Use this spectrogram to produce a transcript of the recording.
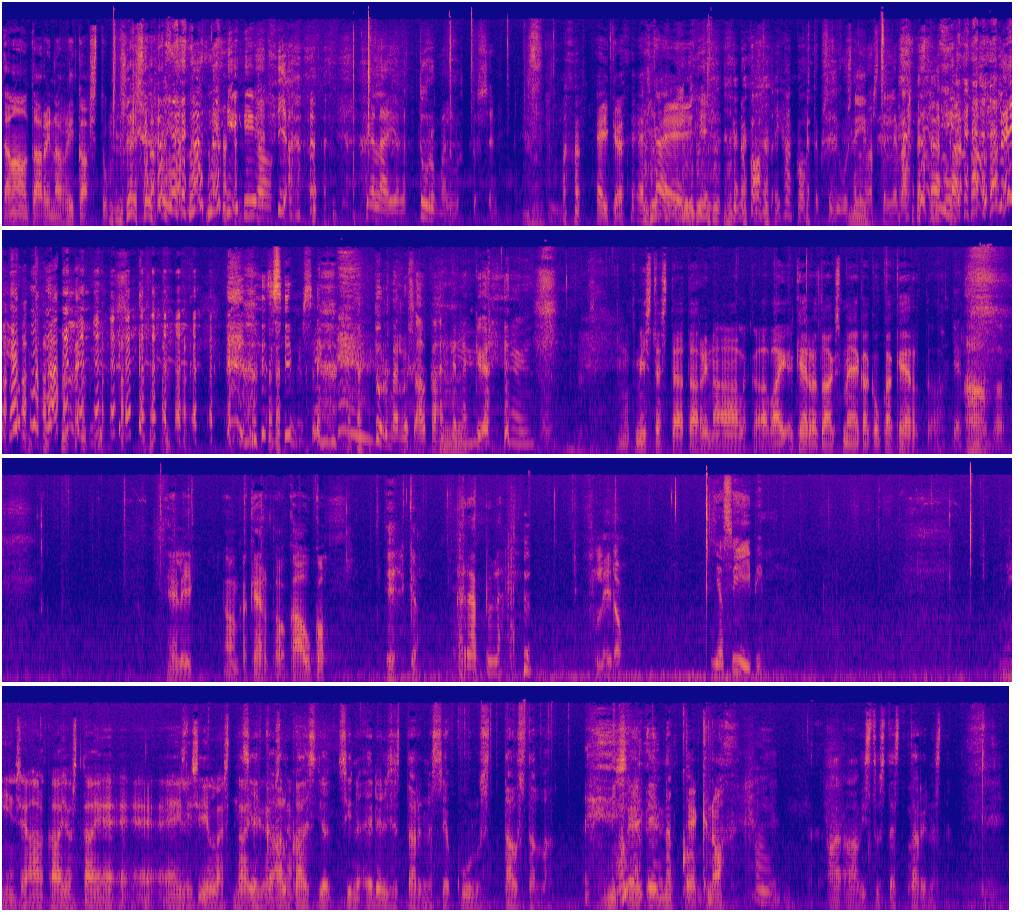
Tämä on tarina rikastumisesta. Joo. Ja vielä ei ole turmelluttu sen. Eikö? Ehkä ei. No kohta, ihan kohta, kun se juustoraste niin. levää. Siinä se turmellus alkaa mm. ehkä näkyä. Mutta mistä tämä tarina alkaa? Vai kerrotaanko me eka kuka kertoo? Kertoo. Eli onko kertoo Kauko? Ehkä. Räpylä. Fleda. Ja Siipi. Niin, se alkaa jostain e- e- e- eilisillasta niin tai se ehkä alkaa jo siinä edellisessä tarinassa jo kuuluu taustalla niin se ennakko Tekno. aavistus tästä tarinasta.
